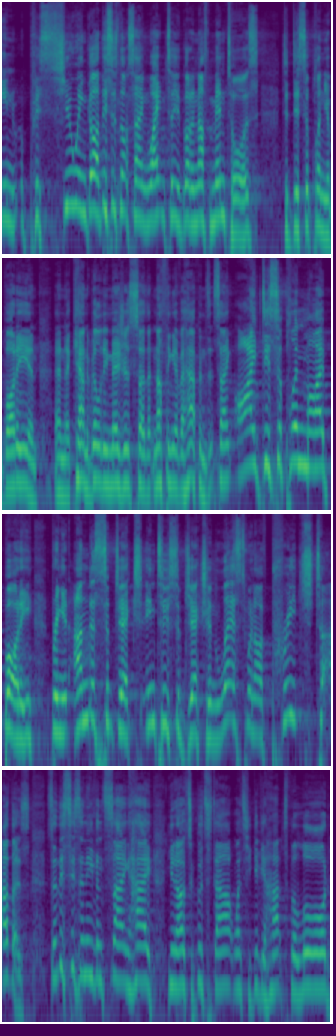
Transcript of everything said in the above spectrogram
In pursuing God, this is not saying wait until you've got enough mentors to discipline your body and, and accountability measures so that nothing ever happens. It's saying, I discipline my body, bring it under subjection, into subjection, lest when I've preached to others. So this isn't even saying, hey, you know, it's a good start once you give your heart to the Lord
